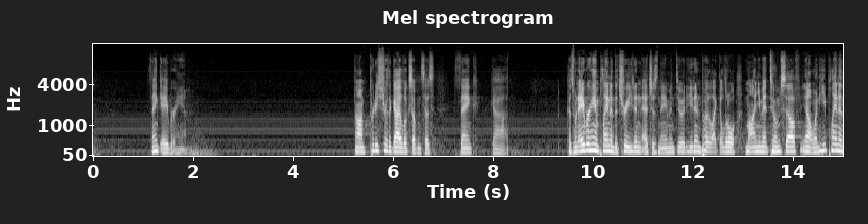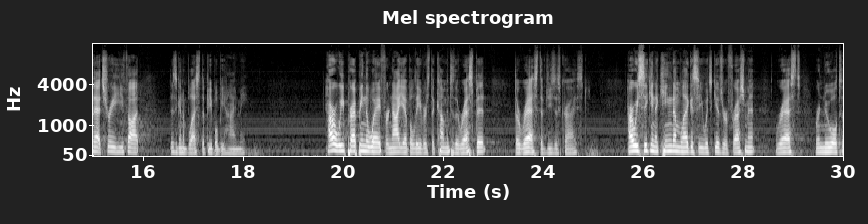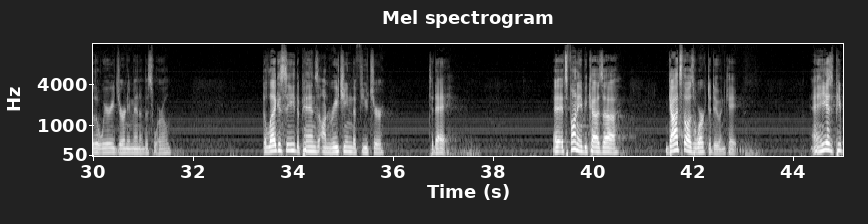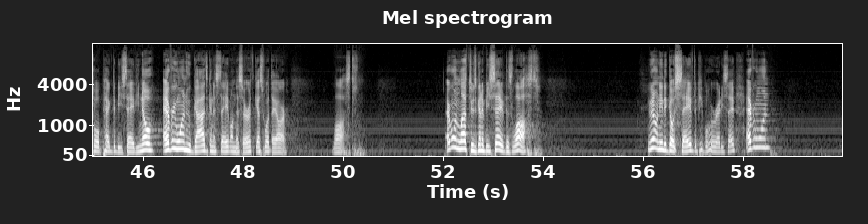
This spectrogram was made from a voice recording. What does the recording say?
Thank Abraham. No, I'm pretty sure the guy looks up and says, Thank God. Because when Abraham planted the tree, he didn't etch his name into it. He didn't put like a little monument to himself. You know, when he planted that tree, he thought, This is going to bless the people behind me. How are we prepping the way for not yet believers to come into the respite, the rest of Jesus Christ? How are we seeking a kingdom legacy which gives refreshment, rest, renewal to the weary journeymen of this world? The legacy depends on reaching the future today. It's funny because uh, God still has work to do in Cape. And He has people pegged to be saved. You know, everyone who God's going to save on this earth, guess what they are? Lost. Everyone left who's going to be saved is lost. We don't need to go save the people who are already saved. Everyone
